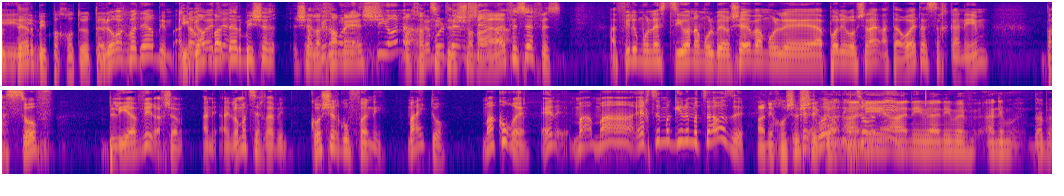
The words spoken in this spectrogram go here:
בדיוק. דרבי פחות או יותר. לא רק בדרבים. כי גם בדרבי ש- של החמש, מחצית ראשונה. היה 0-0. אפילו מול נס ציונה, מול באר שבע, מול אה, הפועל ירושלים, אתה רואה את השחקנים בסוף בלי אוויר. עכשיו, אני, אני לא מצליח להבין, כושר גופני, מה איתו? מה קורה? אין, מה, מה, איך זה מגיעים למצב הזה? אני חושב שגם. אני, אני, אני, אני, דבר.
